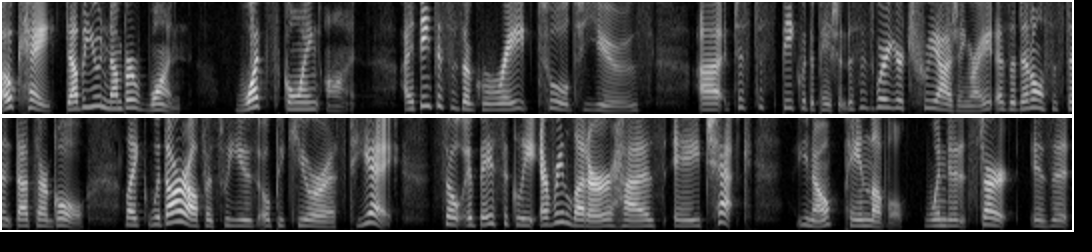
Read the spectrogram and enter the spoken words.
Okay, W number one what's going on? I think this is a great tool to use uh, just to speak with the patient. This is where you're triaging, right? As a dental assistant, that's our goal. Like with our office, we use OPQ or STA. So it basically, every letter has a check, you know, pain level. When did it start? Is it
